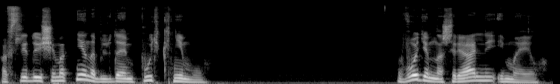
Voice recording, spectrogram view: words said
А в следующем окне наблюдаем путь к нему. Вводим наш реальный email.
